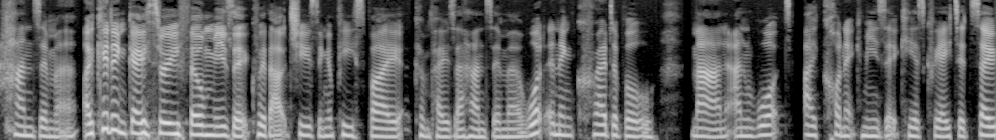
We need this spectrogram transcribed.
Hans Zimmer. I couldn't go through film music without choosing a piece by composer Hans Zimmer. What an incredible man and what iconic music he has created. So,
